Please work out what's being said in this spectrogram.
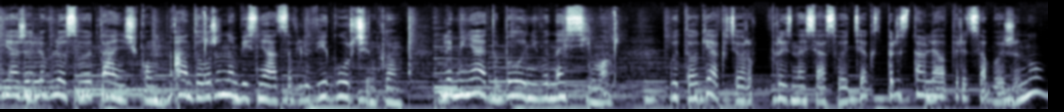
Я же люблю свою Танечку, а должен объясняться в любви Гурченко. Для меня это было невыносимо. В итоге актер, произнося свой текст, представлял перед собой жену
